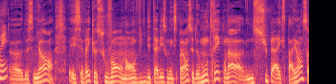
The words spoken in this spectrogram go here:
euh, de seniors. Et c'est vrai que souvent on a envie d'étaler son expérience et de montrer qu'on a une super expérience.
